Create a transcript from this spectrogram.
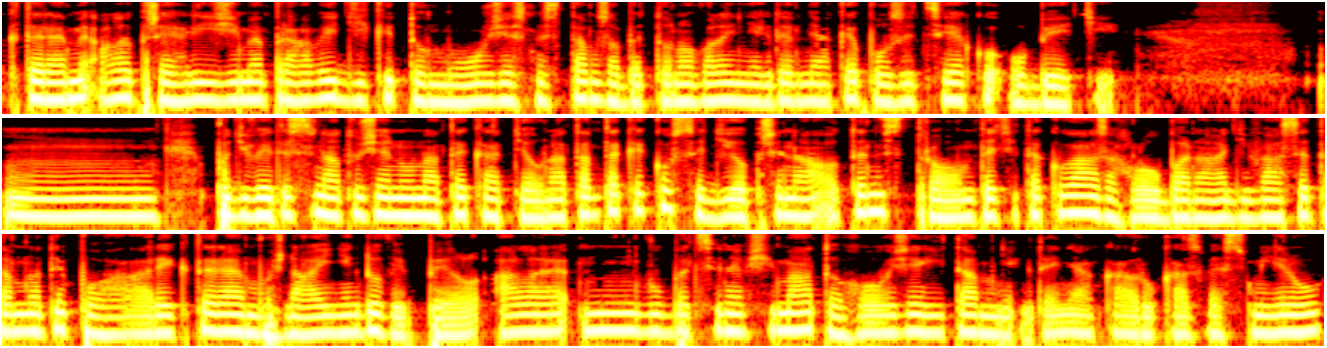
které my ale přehlížíme právě díky tomu, že jsme se tam zabetonovali někde v nějaké pozici jako oběti. Mm, podívejte se na tu ženu na té kartě. Ona tam tak jako sedí opřená o ten strom, teď je taková zahloubaná, dívá se tam na ty poháry, které možná i někdo vypil, ale mm, vůbec si nevšímá toho, že jí tam někde nějaká ruka z vesmíru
